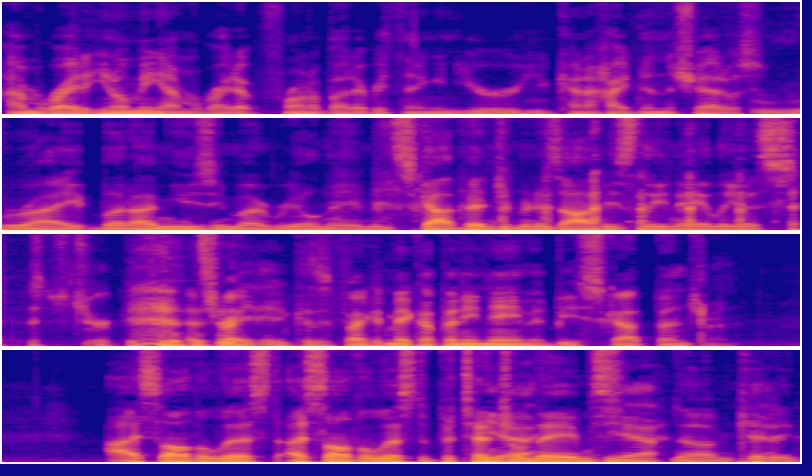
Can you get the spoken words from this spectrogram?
I'm right. You know me. I'm right up front about everything, and you're you're kind of hiding in the shadows. right, but I'm using my real name and Scott Benjamin is obviously an alias. That's true. That's right. Because if I could make up any name, it'd be Scott Benjamin. I saw the list. I saw the list of potential Yeah, names. yeah, No, I'm yeah. kidding.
